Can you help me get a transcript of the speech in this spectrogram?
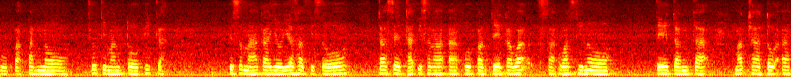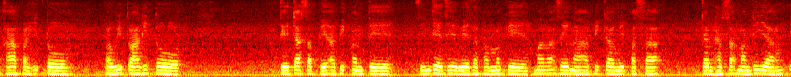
อุปปันโน ชุติมันโตพิกะ พิสมากายโยยสัสสิโสตเศรษฐอิสราอาคูปันเจกวะสวัสสิโน เตจันจะมัชชาโตอาคาปหิโต ปวิตวาริโต เตจัสสพเพอภิคันเต สินเทเทเวสพัมมเกมะละเสนาอภิกามิปัสสะกันหัสสะมันติยัง เอ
